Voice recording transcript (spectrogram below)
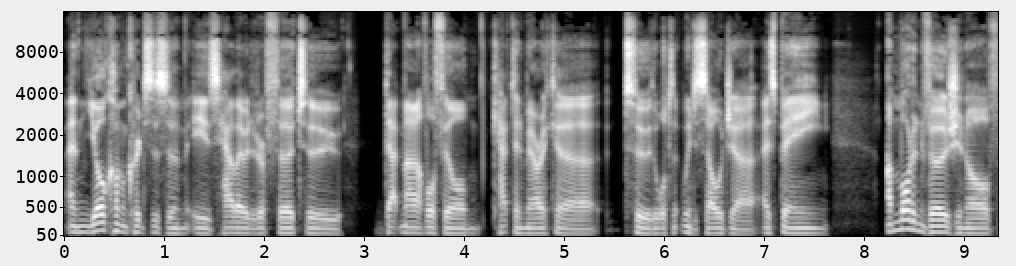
And your common criticism is how they would refer to that Marvel film, Captain America to the Winter Soldier, as being a modern version of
